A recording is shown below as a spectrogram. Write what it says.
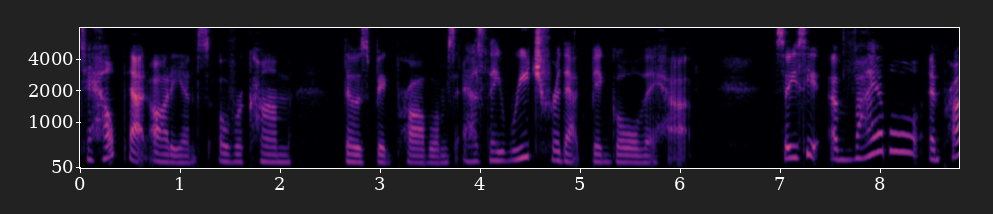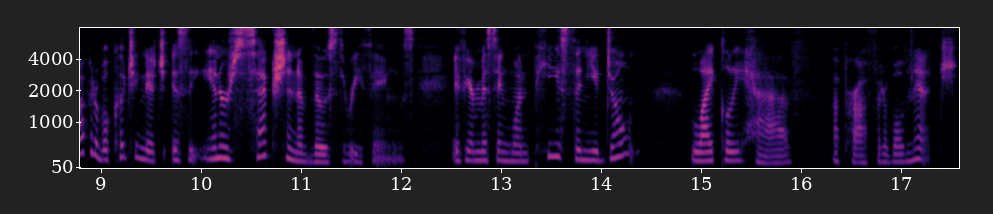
to help that audience overcome those big problems as they reach for that big goal they have. So, you see, a viable and profitable coaching niche is the intersection of those three things. If you're missing one piece, then you don't likely have a profitable niche.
